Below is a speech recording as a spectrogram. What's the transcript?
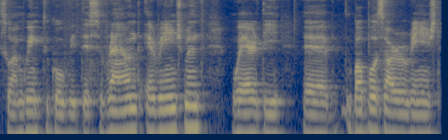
So I'm going to go with this round arrangement where the uh, bubbles are arranged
